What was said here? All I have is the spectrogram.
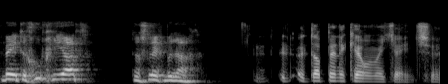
Beter goed gejat dan slecht bedacht. Dat ben ik helemaal met je eens, uh,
